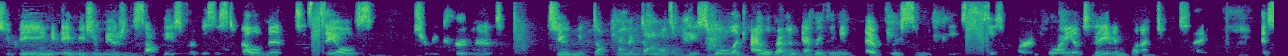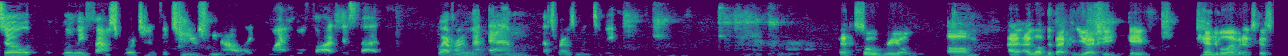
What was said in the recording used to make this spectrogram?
to being a regional manager of the Southeast for business development to sales to recruitment to McDonald's, from McDonald's to high school. Like I look back on everything and every single piece plays a part in who I am today and what I'm doing today. And so when we fast forward 10, 15 years from now, like my whole thought is that wherever I am, that's where I was meant to be. That's so real. Um, I, I love the fact that you actually gave tangible evidence because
